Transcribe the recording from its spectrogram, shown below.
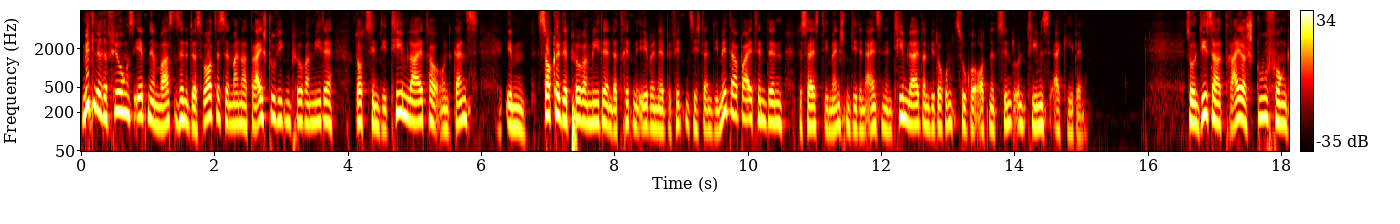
mittlere Führungsebene im wahrsten Sinne des Wortes in meiner dreistufigen Pyramide. Dort sind die Teamleiter und ganz im Sockel der Pyramide in der dritten Ebene befinden sich dann die Mitarbeitenden, das heißt die Menschen, die den einzelnen Teamleitern wiederum zugeordnet sind und Teams ergeben. So in dieser Dreierstufung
